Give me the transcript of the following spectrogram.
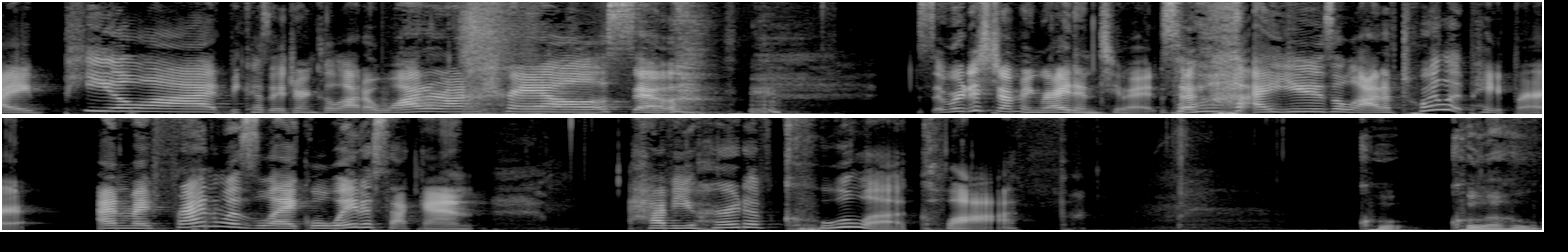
I pee a lot because I drink a lot of water on trail. So, so we're just jumping right into it. So I use a lot of toilet paper. And my friend was like, well, wait a second. Have you heard of Kula cloth? Kula who?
